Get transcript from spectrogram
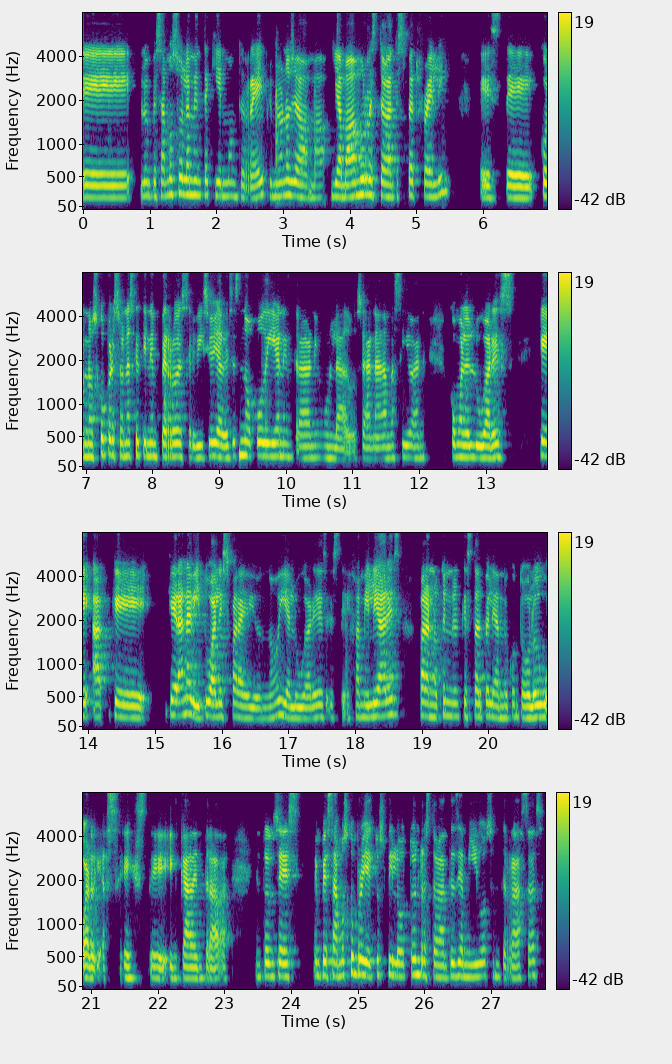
Eh, lo empezamos solamente aquí en Monterrey. Primero nos llamábamos restaurantes pet friendly. Este, conozco personas que tienen perro de servicio y a veces no podían entrar a ningún lado, o sea, nada más iban como a los lugares que, que, eran habituales para ellos, ¿no? Y a lugares este, familiares para no tener que estar peleando con todos los guardias este, en cada entrada. Entonces, empezamos con proyectos piloto en restaurantes de amigos, en terrazas,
